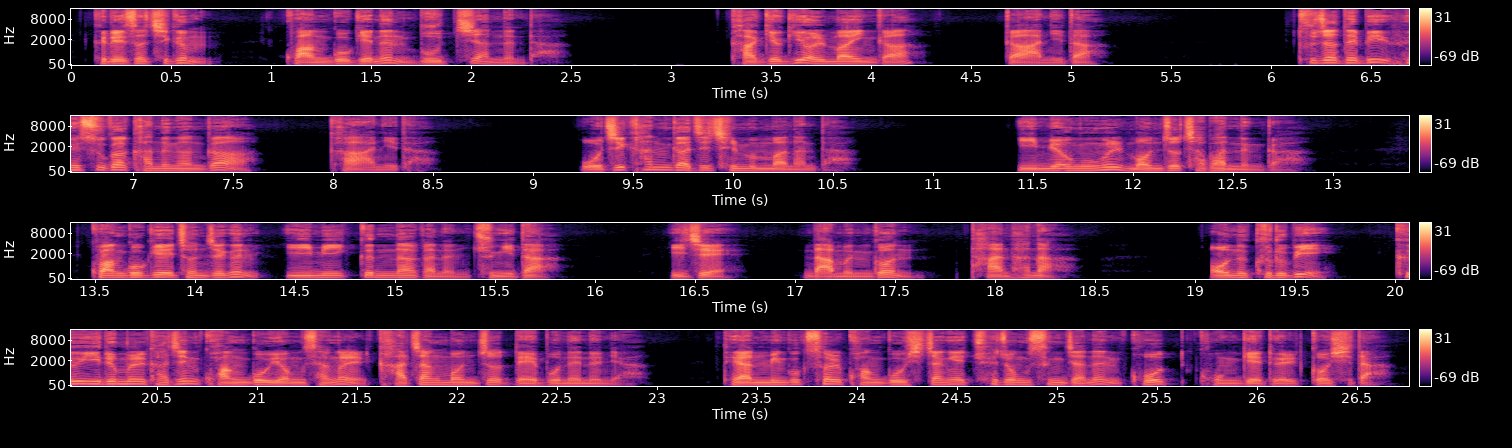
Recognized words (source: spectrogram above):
그래서 지금 광고계는 묻지 않는다. 가격이 얼마인가? 가 아니다. 투자 대비 회수가 가능한가? 가 아니다. 오직 한 가지 질문만 한다. 이명웅을 먼저 잡았는가? 광고계의 전쟁은 이미 끝나가는 중이다. 이제 남은 건 단 하나. 어느 그룹이 그 이름을 가진 광고 영상을 가장 먼저 내보내느냐. 대한민국 설 광고 시장의 최종 승자는 곧 공개될 것이다.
